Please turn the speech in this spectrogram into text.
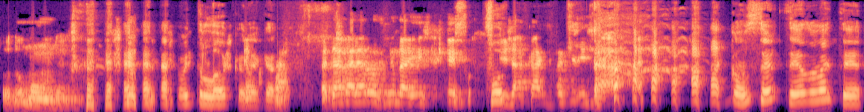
todo mundo. Muito louco, né, cara? Vai ter a galera ouvindo aí que, já caiu aqui já. com certeza vai ter.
